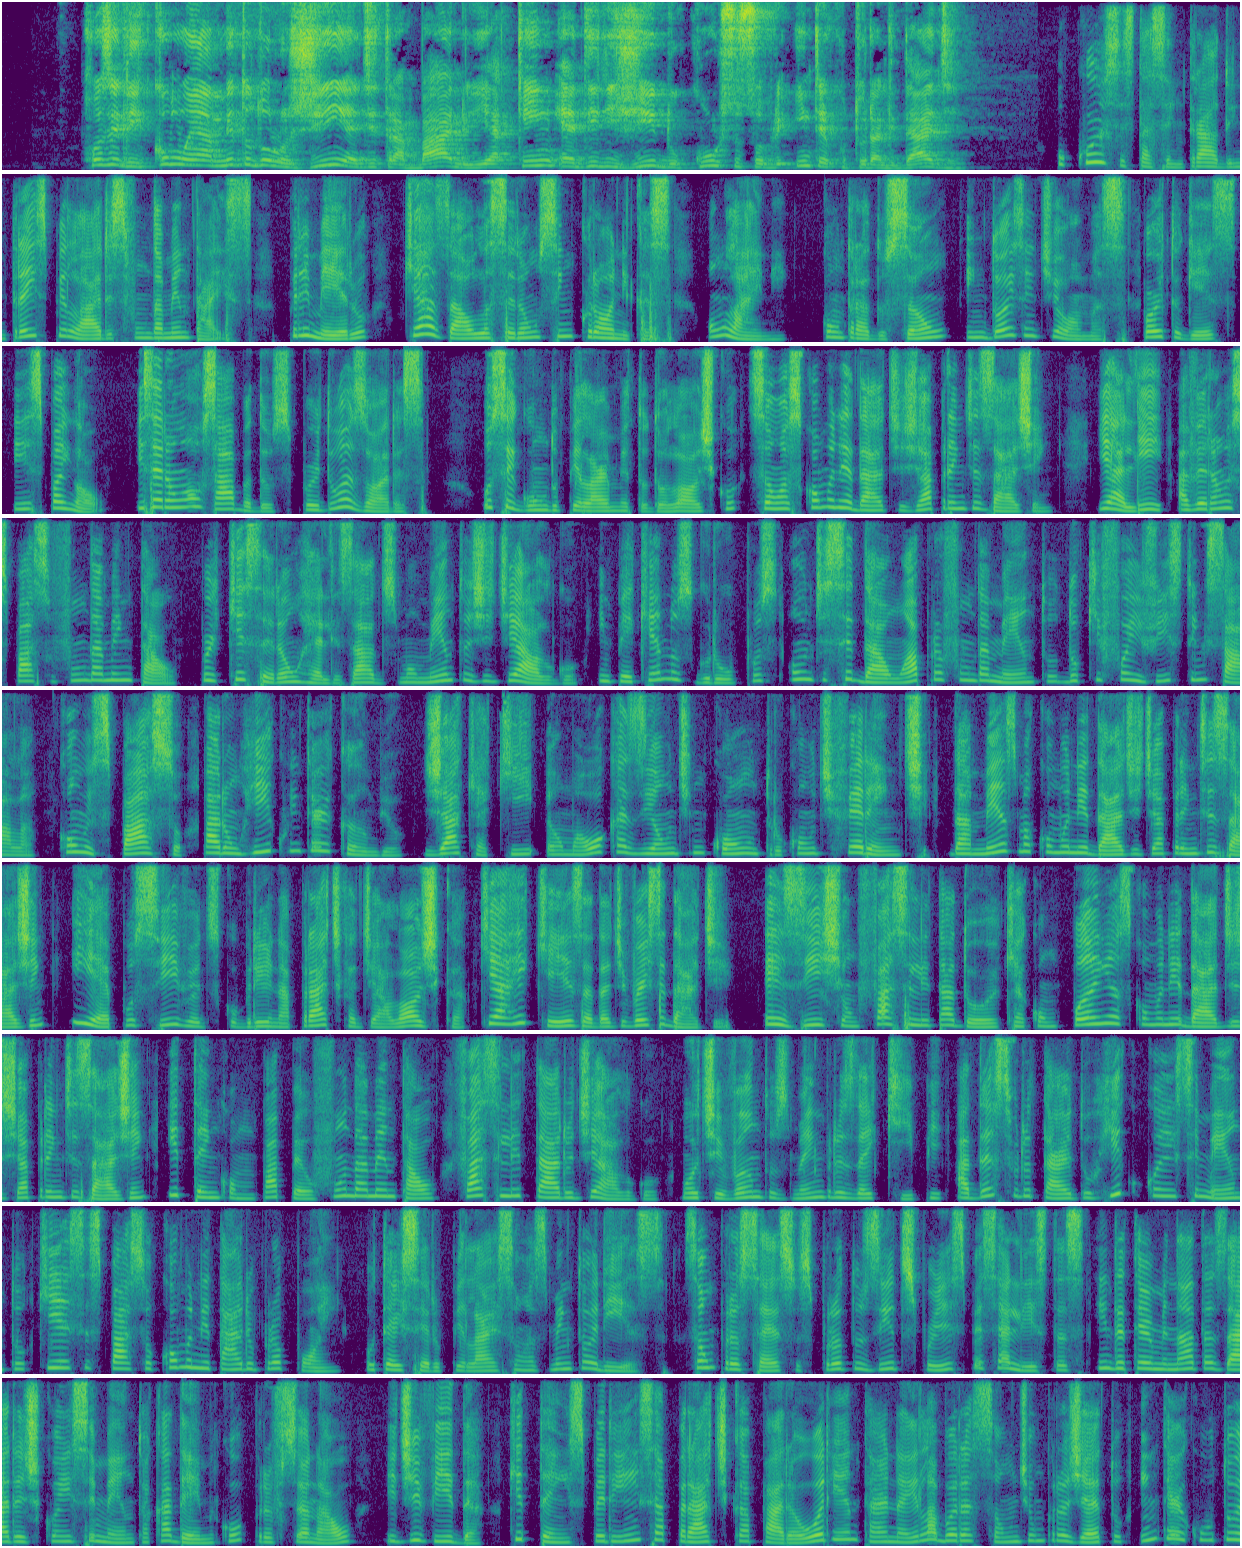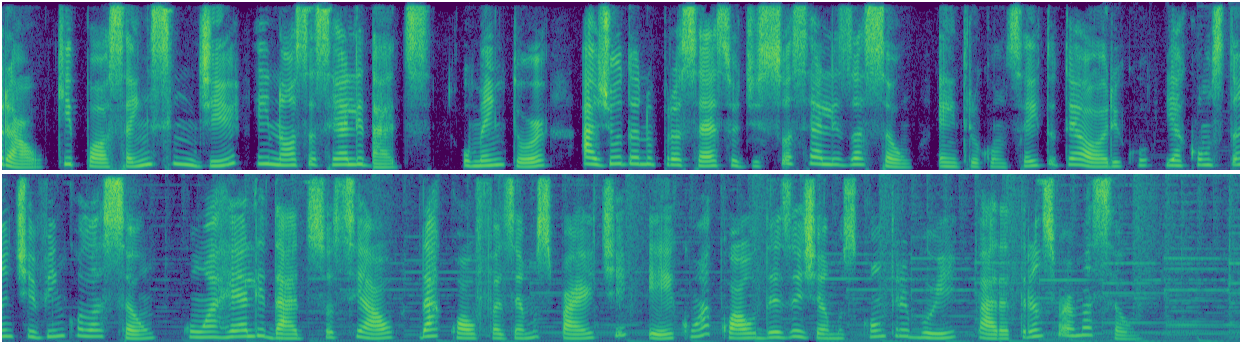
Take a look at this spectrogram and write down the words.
Roseli, como é a metodologia de trabalho e a quem é dirigido o curso sobre interculturalidade? O curso está centrado em três pilares fundamentais. Primeiro, que as aulas serão sincrônicas, online, com tradução em dois idiomas, português e espanhol, e serão aos sábados, por duas horas. O segundo pilar metodológico são as comunidades de aprendizagem, e ali haverá um espaço fundamental, porque serão realizados momentos de diálogo em pequenos grupos onde se dá um aprofundamento do que foi visto em sala, com espaço para um rico intercâmbio, já que aqui é uma ocasião de encontro com o diferente da mesma comunidade de aprendizagem e é possível descobrir na prática dialógica que a riqueza da diversidade. Existe um facilitador que acompanha as comunidades de aprendizagem e tem como papel fundamental facilitar o diálogo, motivando os membros da equipe a desfrutar do rico conhecimento que esse espaço comunitário propõe. O terceiro pilar são as mentorias. São processos produzidos por especialistas em determinadas áreas de conhecimento acadêmico, profissional e de vida, que tem experiência prática para orientar na elaboração de um projeto intercultural que possa incidir em nossas realidades. O mentor ajuda no processo de socialização entre o conceito teórico e a constante vinculação com a realidade social da qual fazemos parte e com a qual desejamos contribuir para a transformação.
